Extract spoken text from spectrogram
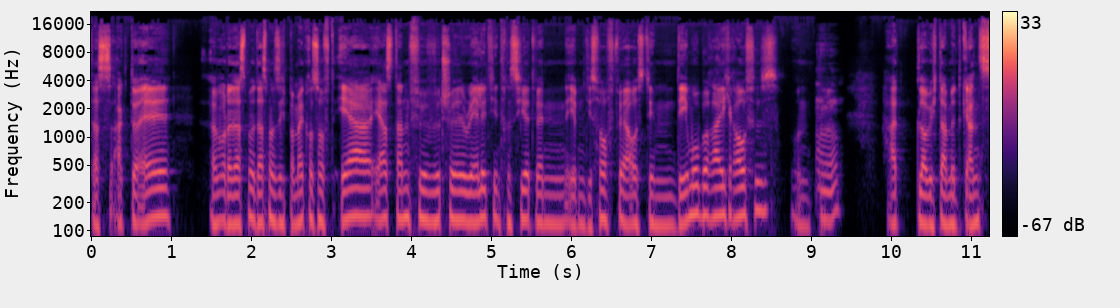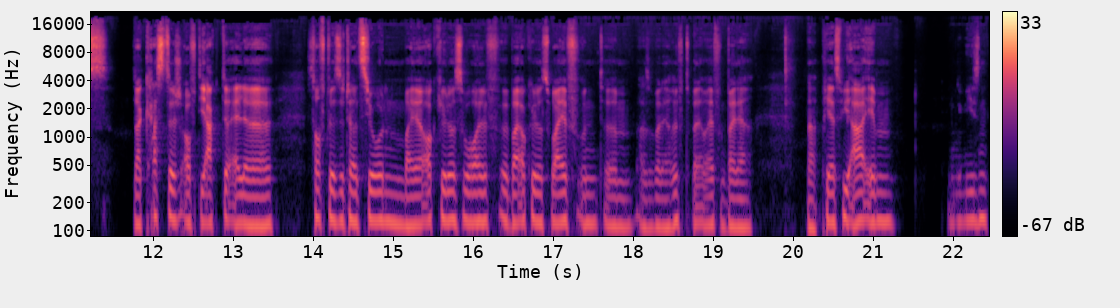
dass aktuell ähm, oder dass man, dass man sich bei Microsoft eher erst dann für Virtual Reality interessiert, wenn eben die Software aus dem Demo-Bereich raus ist und mhm. hat, glaube ich, damit ganz sarkastisch auf die aktuelle Software-Situation bei Oculus Wolf, äh, bei Oculus Vive und ähm, also bei der Rift, bei der Vive und bei der na, PSVR eben hingewiesen.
